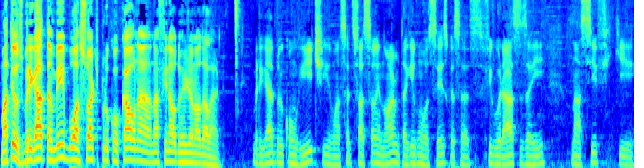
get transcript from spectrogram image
Matheus, obrigado também. Boa sorte pro Cocal na, na final do Regional da Alarme. Obrigado pelo convite. Uma satisfação enorme estar aqui com vocês, com essas figuraças aí na CIF, que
